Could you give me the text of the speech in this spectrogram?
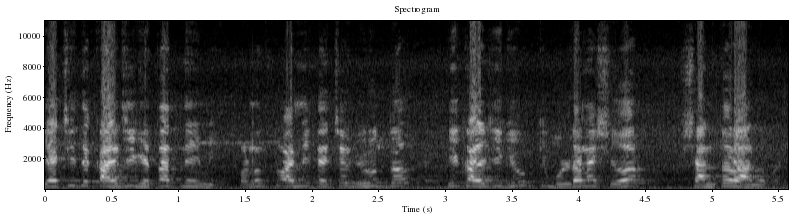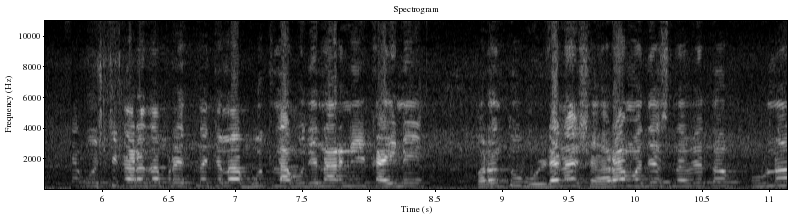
याची ते काळजी घेतात नेहमी. परंतु आम्ही त्याच्या विरुद्ध ही काळजी घेऊ की बुलढाणा शहर शांत राहिलं पाहिजे. त्या गोष्टी करायचा प्रयत्न केला भूत लागू देणार नाही काही नाही. परंतु बुलढाणा शहरामध्येच नव्हे तर पूर्ण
